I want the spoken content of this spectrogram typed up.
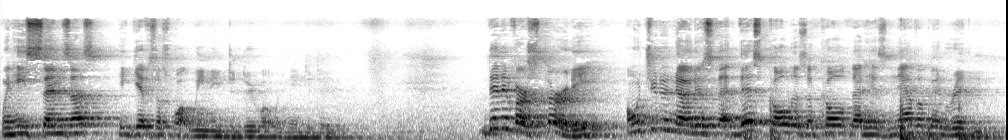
When He sends us, He gives us what we need to do, what we need to do. Then in verse 30, I want you to notice that this colt is a colt that has never been ridden.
